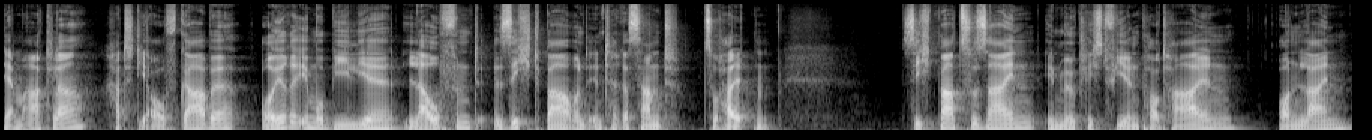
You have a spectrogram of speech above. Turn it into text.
der Makler hat die Aufgabe, eure Immobilie laufend sichtbar und interessant zu halten. Sichtbar zu sein in möglichst vielen Portalen, online,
